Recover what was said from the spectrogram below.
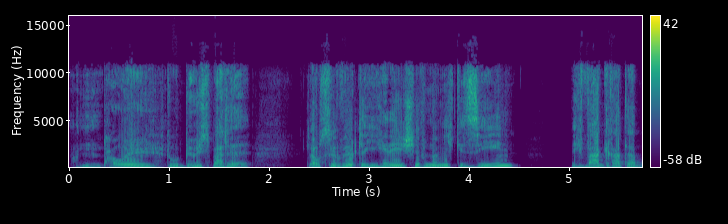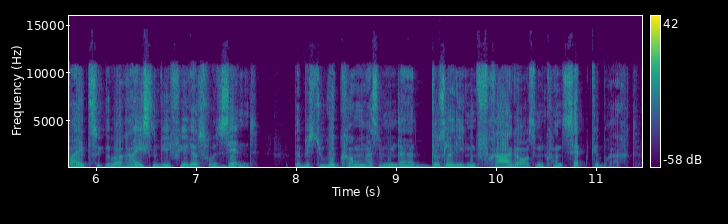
Mann, Paul, du Dösbattel, glaubst du wirklich, ich hätte die Schiffe noch nicht gesehen? Ich war gerade dabei zu überreißen, wie viel das wohl sind. Da bist du gekommen und hast mich mit deiner dusseligen Frage aus dem Konzept gebracht.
